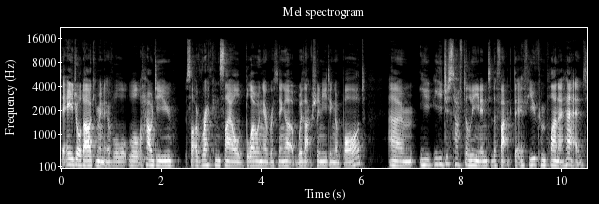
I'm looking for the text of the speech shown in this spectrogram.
the age old argument of well, well, how do you sort of reconcile blowing everything up with actually needing a board? Um, you you just have to lean into the fact that if you can plan ahead,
